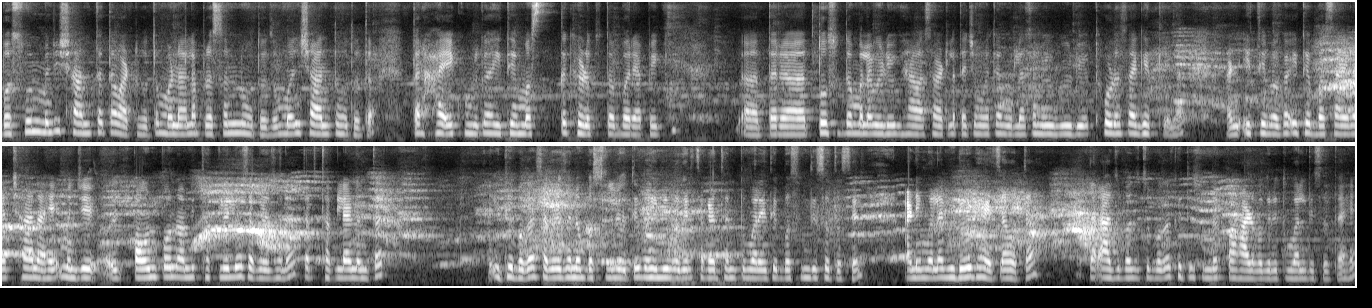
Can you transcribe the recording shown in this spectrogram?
बसून म्हणजे शांतता वाटत होतं. मनाला प्रसन्न होत होतं. मन शांत होत होतं. तर हा एक मुलगा इथे मस्त खेळत होता बऱ्यापैकी. तर तोसुद्धा तो सुद्धा मला व्हिडिओ घ्यावा असं वाटला. त्याच्यामुळे त्या मुलाचा मी व्हिडिओ थोडासा घेतलेला. आणि इथे बघा इथे बसायला छान आहे. म्हणजे पाहून पाहून आम्ही थकलेलो सगळेजणं. तर थकल्यानंतर इथे बघा सगळेजण बसलेले होते. बहिणी वगैरे सगळेजण तुम्हाला इथे बसून दिसत असेल. आणि मला व्हिडिओ घ्यायचा होता. तर आजूबाजूचं बघा किती सुंदर पहाड वगैरे तुम्हाला दिसत आहे.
